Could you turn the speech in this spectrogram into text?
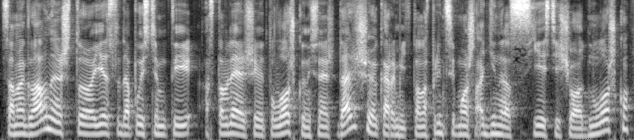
Самое главное, что если, допустим, ты оставляешь ей эту ложку и начинаешь дальше ее кормить, то она, в принципе, может один раз съесть еще одну ложку,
